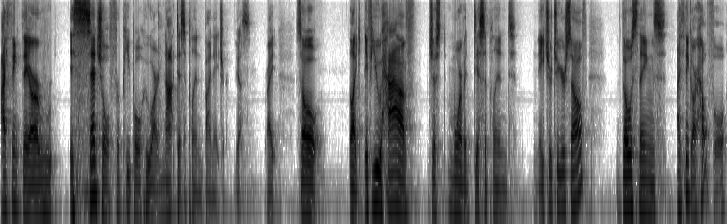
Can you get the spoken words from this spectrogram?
I think they are essential for people who are not disciplined by nature, yes, right? So, like, if you have just more of a disciplined nature to yourself, those things I think are helpful,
